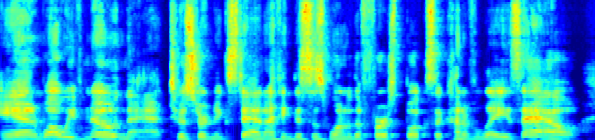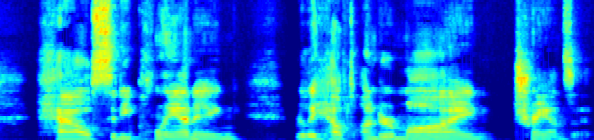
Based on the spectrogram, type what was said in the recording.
And while we've known that to a certain extent, I think this is one of the first books that kind of lays out how city planning really helped undermine transit.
